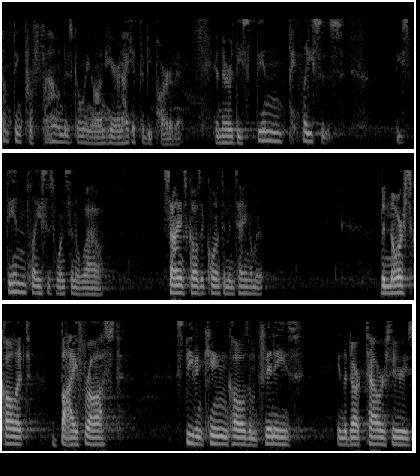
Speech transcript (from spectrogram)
something profound is going on here, and I get to be part of it. And there are these thin places, these thin places once in a while. Science calls it quantum entanglement. The Norse call it Bifrost. Stephen King calls them thinnies in the Dark Tower series.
